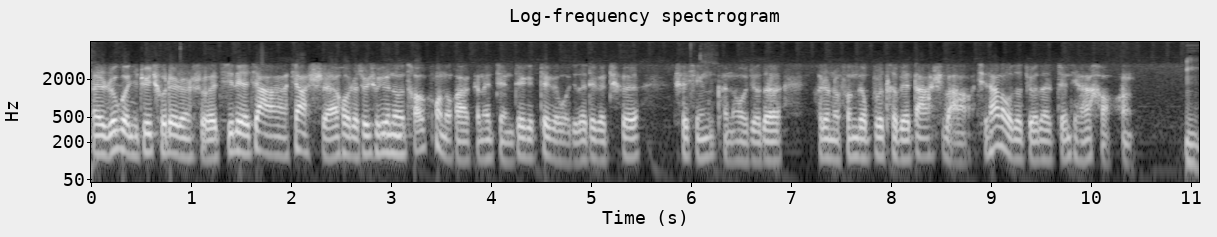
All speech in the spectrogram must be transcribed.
呃，如果你追求这种说激烈驾驾驶啊，或者追求运动操控的话，可能整这个这个，我觉得这个车车型可能我觉得和这种风格不是特别搭，是吧？啊，其他的我都觉得整体还好啊。嗯。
